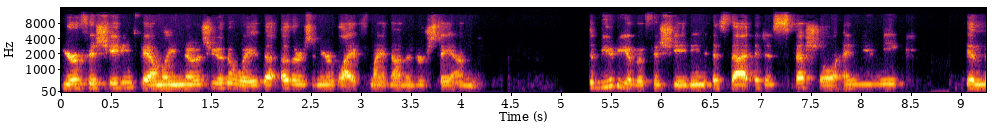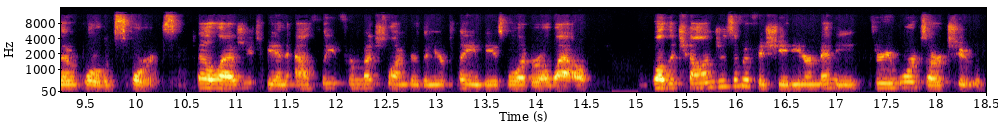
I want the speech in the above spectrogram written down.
Your officiating family knows you in a way that others in your life might not understand. The beauty of officiating is that it is special and unique in the world of sports. It allows you to be an athlete for much longer than your playing days will ever allow. While the challenges of officiating are many, the rewards are too.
